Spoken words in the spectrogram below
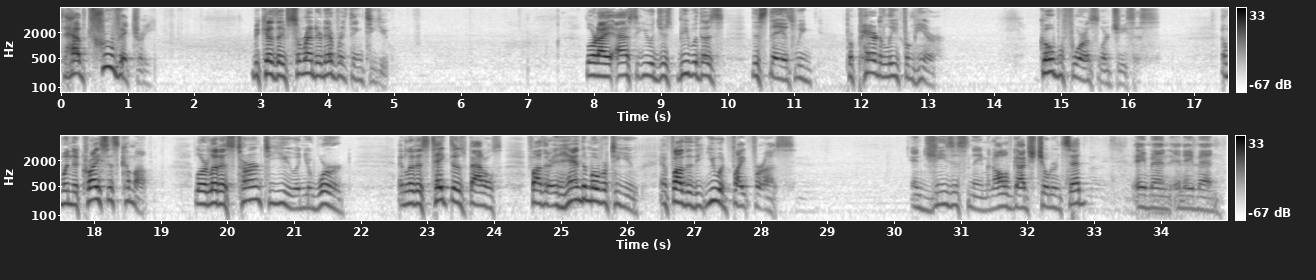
to have true victory because they've surrendered everything to you. Lord, I ask that you would just be with us this day as we prepare to leave from here. Go before us, Lord Jesus. And when the crisis come up, Lord, let us turn to you and your word. And let us take those battles, Father, and hand them over to you. And Father, that you would fight for us in Jesus' name. And all of God's children said, Amen and amen.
